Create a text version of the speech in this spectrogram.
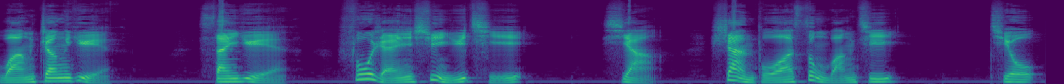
王正月，三月，夫人殉于齐。夏，单伯送王姬。秋，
